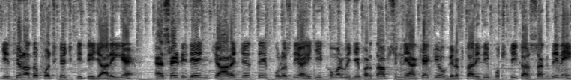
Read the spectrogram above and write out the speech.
ਜਿੱਥੇ ਉਹਨਾਂ ਤੋਂ ਪੁੱਛਗਿੱਛ ਕੀਤੀ ਜਾ ਰਹੀ ਹੈ। ਐਸਆਈਟੀ ਦੇ ਇੰਚਾਰਜ ਤੇ ਪੁਲਿਸ ਦੇ ਆਈਜੀ ਕੁਮਰ ਵਿਜੇ ਪ੍ਰਤਾਪ ਸਿੰਘ ਨੇ ਆਖਿਆ ਕਿ ਉਹ ਗ੍ਰਿਫਤਾਰੀ ਦੀ ਪੁਸ਼ਟੀ ਕਰ ਸਕਦੇ ਨੇ,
